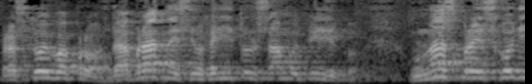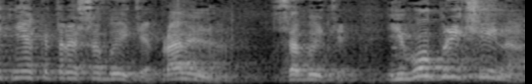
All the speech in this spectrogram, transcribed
простой вопрос. Да обратно, если выходить в ту же самую физику. У нас происходит некоторое событие, правильно? Событие. Его причина,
